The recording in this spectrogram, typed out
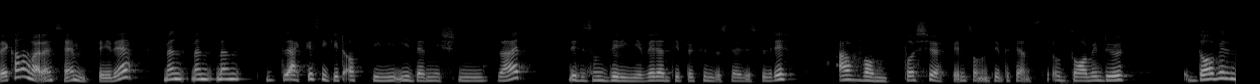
Det kan jo være en kjempeidé, men, men, men det er ikke sikkert at de i den nisjen der disse som driver en type kundeservicebedrift, er vant til å kjøpe inn sånne type tjenester. Og da vil, du, da vil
